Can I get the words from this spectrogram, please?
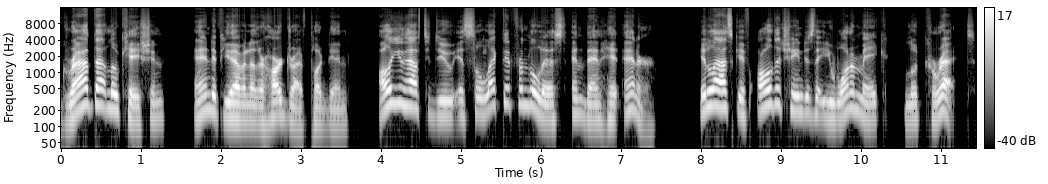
grab that location, and if you have another hard drive plugged in, all you have to do is select it from the list and then hit enter. It'll ask if all the changes that you want to make look correct.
